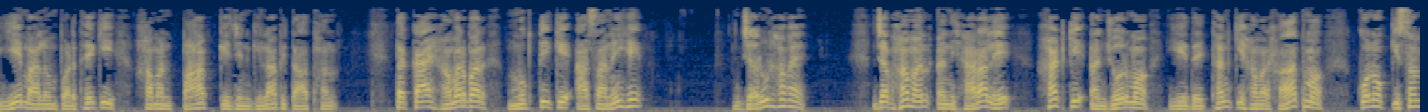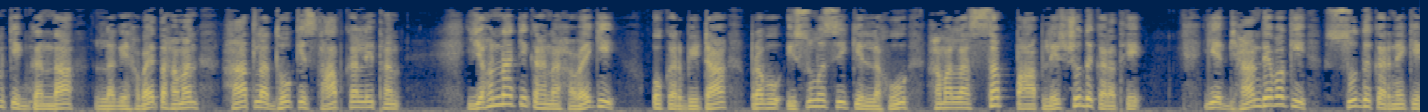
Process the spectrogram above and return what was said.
ये मालूम पड़ते कि हमन पाप के जिंदगीला बितात हन त काय हमर बर मुक्ति के आशा नहीं है? ज़रूर हवै। जब हमन अंधियारा ले हट के अंजोर में ये देखथन कि हमर हाथ में कोनो किस्म के गंदा लगे हवै त हमन हाथ ला धो के साफ़ कर लेथन। यहुन्ना के कहना हवै कि ओकर बेटा प्रभु यीशु मसीह के लहू हमला सब पाप ले शुद्ध करत है। ये ध्यान देव कि शुद्ध करने के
